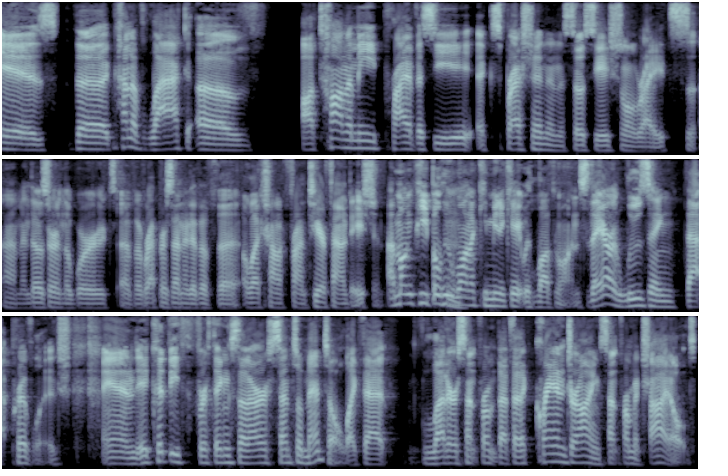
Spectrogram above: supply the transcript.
is the kind of lack of autonomy, privacy, expression, and associational rights. Um, and those are in the words of a representative of the Electronic Frontier Foundation. Among people who mm. want to communicate with loved ones, they are losing that privilege. And it could be for things that are sentimental, like that letter sent from that, that crayon drawing sent from a child.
